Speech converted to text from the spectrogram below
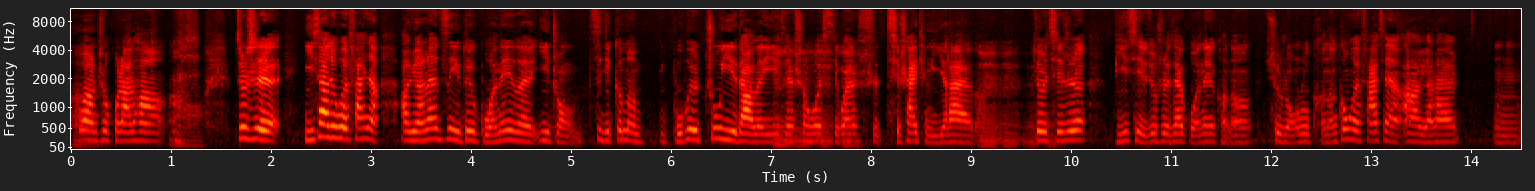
我啊想吃胡辣汤，哦 就是一下就会发现啊，原来自己对国内的一种自己根本不会注意到的一些生活习惯是其实还挺依赖的。嗯嗯，嗯就是其实比起就是在国内可能去融入，可能更会发现啊，原来嗯，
